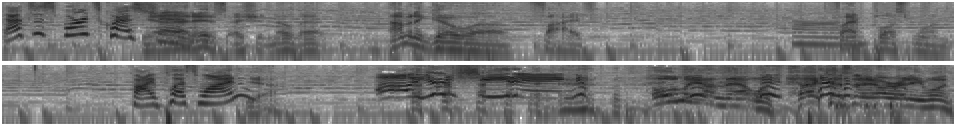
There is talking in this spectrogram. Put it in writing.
That's a sports question. Yeah, that is. I should know that. I'm going to go uh, five. Um, five plus one. Five plus one? Yeah. Ah, Oh, you're cheating. Only on that one. Because they already won.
